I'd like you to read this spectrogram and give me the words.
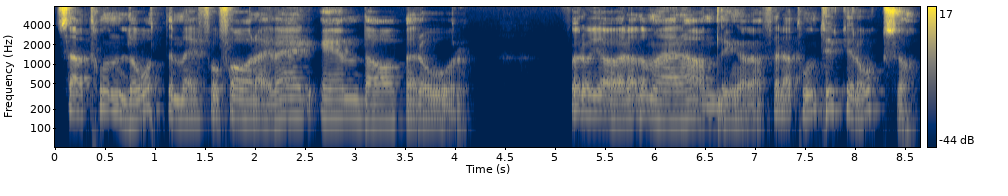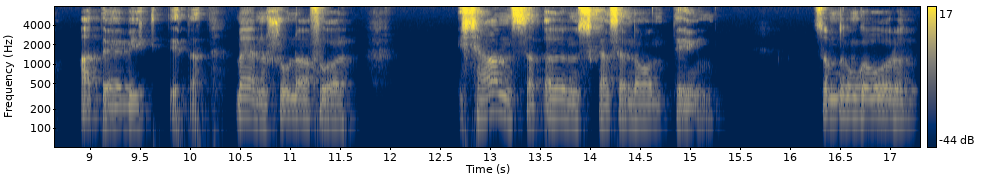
så att hon låter mig få fara iväg en dag per år för att göra de här handlingarna. För att hon tycker också att det är viktigt att människorna får chans att önska sig någonting som de går och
